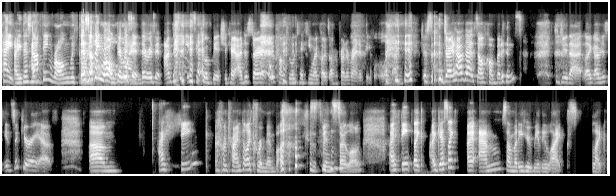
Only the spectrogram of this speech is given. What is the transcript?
hey I, there's I, nothing wrong with there's nothing wrong. There not there isn't. I'm just an insecure bitch okay? I just don't feel comfortable taking my clothes off in front of random people. Like i'm just don't have that self-confidence to do that. Like i'm just insecure af um i think i'm trying to like remember because it's been so long I think like I guess like I am somebody who really likes like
